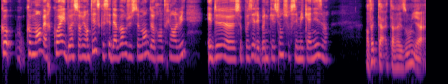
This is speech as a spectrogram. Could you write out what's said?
Comment vers quoi il doit s'orienter? Est-ce que c'est d'abord justement de rentrer en lui et de euh, se poser les bonnes questions sur ces mécanismes? En fait, tu as, raison, il y a,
